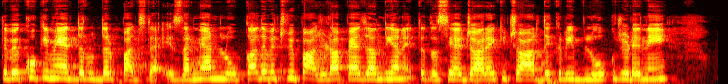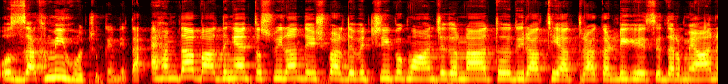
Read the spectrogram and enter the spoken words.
ਤੇ ਵੇਖੋ ਕਿਵੇਂ ਇੱਧਰ ਉੱਧਰ ਭੱਜਦਾ ਹੈ। ਇਸ ਦਰਮਿਆਨ ਲੋਕਾਂ ਦੇ ਵਿੱਚ ਵੀ ਭਾਜੜਾ ਪੈ ਜਾਂਦੀਆਂ ਨੇ ਤੇ ਦੱਸਿਆ ਜਾ ਰਿਹਾ ਹੈ ਕਿ 4 ਦੇ ਕਰੀਬ ਲੋਕ ਜਿਹੜੇ ਨੇ ਉਹ ਜ਼ਖਮੀ ਹੋ ਚੁੱਕੇ ਨੇ। ਤਾਂ ਅਹਿਮਦਾਬਾਦ ਦੀਆਂ ਤਸਵੀਰਾਂ ਦੇਸ਼ ਭਰ ਦੇ ਵਿੱਚ ਹੀ ਭਗਵਾਨ ਜਗਨਨਾਥ ਦੀ ਰਥ ਯਾਤਰਾ ਕੱਢੀ ਗਈ। ਇਸ ਦਰਮਿਆਨ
